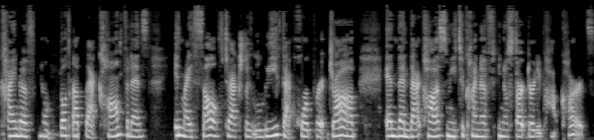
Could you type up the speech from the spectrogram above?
kind of you know, built up that confidence in myself to actually leave that corporate job. And then that caused me to kind of, you know, start Dirty Pop Cards.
